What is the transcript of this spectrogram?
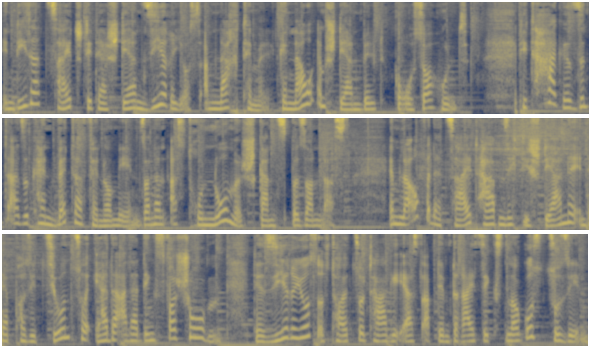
In dieser Zeit steht der Stern Sirius am Nachthimmel, genau im Sternbild großer Hund. Die Tage sind also kein Wetterphänomen, sondern astronomisch ganz besonders. Im Laufe der Zeit haben sich die Sterne in der Position zur Erde allerdings verschoben. Der Sirius ist heutzutage erst ab dem 30. August zu sehen.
